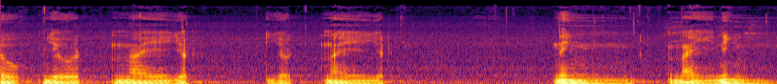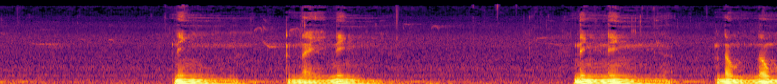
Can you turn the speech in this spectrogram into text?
ลูกหยุดในหยุดหยุดในหยุด นิ่งในนิ่ง นิ่งในนิ่ง นิ่งนิ่งนุ่มนุ่ม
